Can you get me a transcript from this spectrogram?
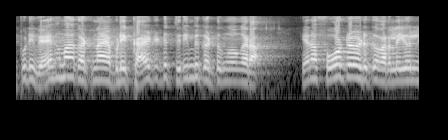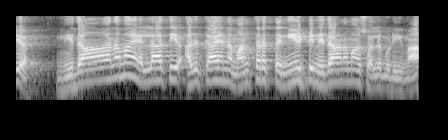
இப்படி வேகமாக கட்டினா எப்படி கட்டிட்டு திரும்பி கட்டுங்கிறா ஏன்னா ஃபோட்டோ எடுக்க வரலையோ இல்லையோ நிதானமாக எல்லாத்தையும் அதுக்காக என்ன மந்திரத்தை நீட்டி நிதானமாக சொல்ல முடியுமா?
